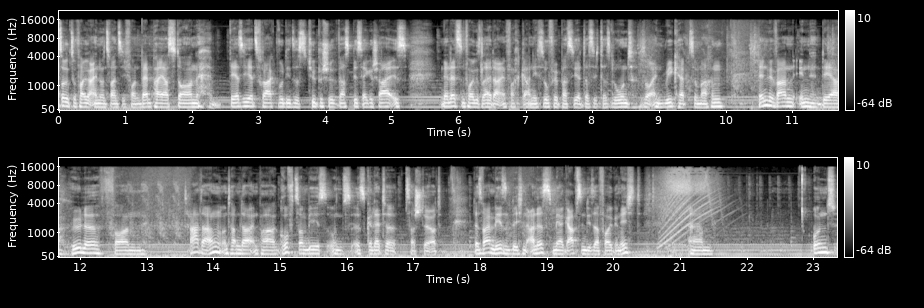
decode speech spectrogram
zurück zu Folge 21 von Vampire Storm. Wer sich jetzt fragt, wo dieses typische Was bisher geschah ist, in der letzten Folge ist leider einfach gar nicht so viel passiert, dass sich das lohnt, so ein Recap zu machen. Denn wir waren in der Höhle von Tradan und haben da ein paar Gruft-Zombies und Skelette zerstört. Das war im Wesentlichen alles, mehr gab es in dieser Folge nicht. Ähm, und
